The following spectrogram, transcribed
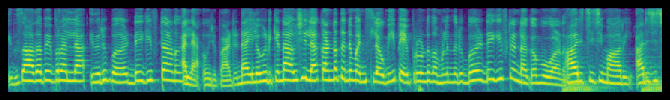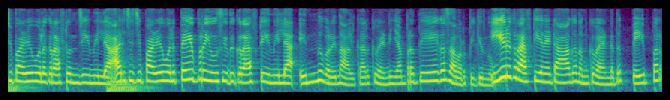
ഇത് സാധാ പേപ്പർ അല്ല. ഇതൊരു ബർത്ത്ഡേ ഗിഫ്റ്റ് ആണ്. അല്ല ഒരുപാട് ഡയലോഗ് അടിക്കേണ്ട ആവശ്യമില്ല. കണ്ടാൽ തന്നെ മനസ്സിലാവും. ഈ പേപ്പർ കൊണ്ട് നമ്മൾ ഇന്നൊരു ബർത്ത്ഡേ ഗിഫ്റ്റ് ഉണ്ടാക്കാൻ പോവാണ്. അരിച്ചിച്ചി മാറി? അരിച്ചിച്ചി പഴയ പോലെ ക്രാഫ്റ്റ് ഒന്നും ചെയ്യുന്നില്ല? അരിച്ചിച്ചി പഴയ പോലെ പേപ്പർ യൂസ് ചെയ്ത് ക്രാഫ്റ്റ് ചെയ്യുന്നില്ല? എന്ന് പറയുന്ന ആൾക്കാർക്ക് വേണ്ടി ഞാൻ പ്രത്യേകം സമർപ്പിക്കുന്നു. ഈ ഒരു ക്രാഫ്റ്റ് ചെയ്യാനായിട്ട് ആകെ നമുക്ക് വേണ്ടത് പേപ്പർ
